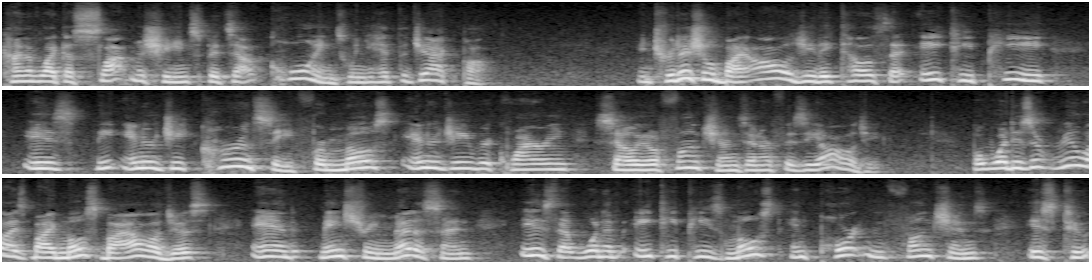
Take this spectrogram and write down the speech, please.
kind of like a slot machine spits out coins when you hit the jackpot. In traditional biology, they tell us that ATP is the energy currency for most energy requiring cellular functions in our physiology. But what isn't realized by most biologists and mainstream medicine is that one of ATP's most important functions is to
